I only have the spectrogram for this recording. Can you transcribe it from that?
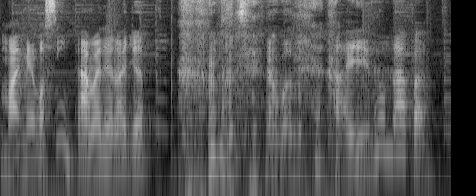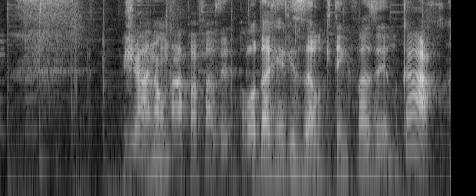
Mas mesmo assim, Ah, mas daí não adianta. É aí não dá pra. Já não dá pra fazer toda a revisão que tem que fazer no carro.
